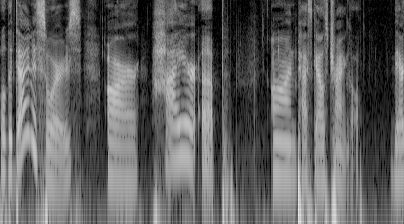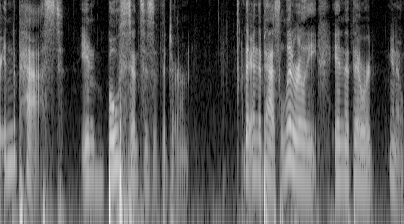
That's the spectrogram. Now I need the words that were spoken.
Well, the dinosaurs are higher up on Pascal's triangle. They're in the past, in both senses of the term. They're in the past literally, in that there were, you know,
